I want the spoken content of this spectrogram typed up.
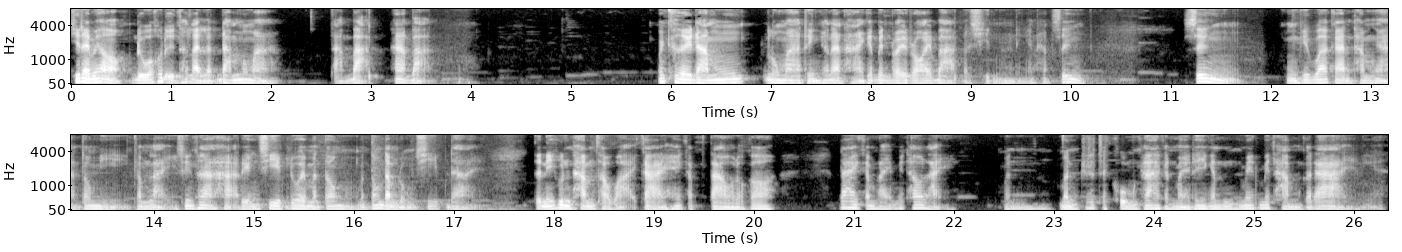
คิดอะไรไม่ออกดูว่าคนอื่นเท่าไหร่แล้วดั้มลงมาสามบาทห้าบาทไม่เคยดั้มลงมาถึงขนาดหายกันเป็นร้อยร้อยบาทต่อชิ้นอย่างเงี้ยครับ ซึ่งซึ่งผมคิดว่าการทำงานต้องมีกำไร ซึ่งถ้าหาเรียงชีพด้วยมันต้องมันต้องดำรงชีพได้แต่นี้คุณทำถวายกายให้กับเตาแล้วก็ ได้กำไรไม่เท่าไหร่ มันมันก็จะคุ้มค่ากันไหมได้ยังงั้นไม่ไม่ทำก็ได้อย่างเงี้ย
